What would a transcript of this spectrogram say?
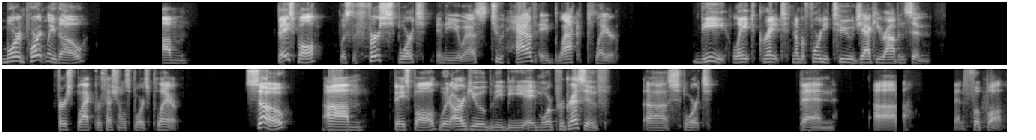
more importantly, though, um, baseball was the first sport in the U.S. to have a black player. The late great number 42 Jackie Robinson first black professional sports player. So, um, baseball would arguably be a more progressive uh, sport than uh, than football.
